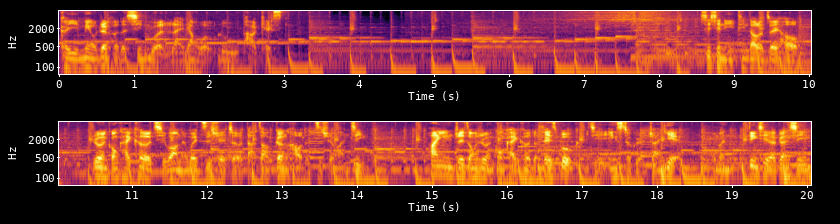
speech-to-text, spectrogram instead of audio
可以没有任何的新闻来让我录 podcast。谢谢你听到了最后。日文公开课期望能为自学者打造更好的自学环境。欢迎追踪日文公开课的 Facebook 以及 Instagram 专业，我们定期的更新。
